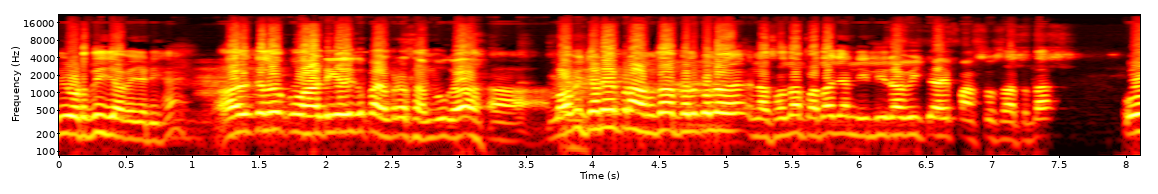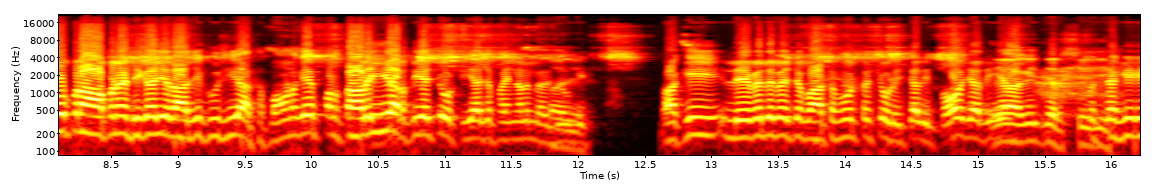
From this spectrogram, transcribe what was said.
ਵੀ ਉੱਡਦੀ ਜਾਵੇ ਜਿਹੜੀ ਹੈ? ਆਹ ਚਲੋ ਕੁਆਲਿਟੀ ਵਾਲੀ ਕੋ ਭੈਣ ਭਰਾ ਸੰਭੂਗਾ। ਲਓ ਵੀ ਜਿਹੜੇ ਭਰਾ ਨੂੰ ਤਾਂ ਬਿਲਕੁਲ ਨਸਲ ਦਾ ਪਤਾ ਜਾਂ ਨੀਲੀ ਰਾਵੀ ਚਾਹੇ 507 ਦਾ ਉਹ ਭਰਾ ਆਪਣੇ ਠੀਕ ਆ ਜੀ ਰਾਜੀ ਖੁਸ਼ੀ ਹੱਥ ਪਾਉਣਗੇ 45000 ਦੀ ਇਹ ਝੋਟੀ ਅੱਜ ਫਾਈਨਲ ਮਿਲ ਜੂਗੀ। ਬਾਕੀ ਲੇਵੇ ਦੇ ਵਿੱਚ ਵੱਟ ਫੁੱਟ ਝੋਲੀ ਝਾਲੀ ਬਹੁਤ ਜ਼ਿਆਦੀ ਇਹ ਆ ਗਈ ਜਰਸੀ ਜੀ। ਚੰਗੀ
